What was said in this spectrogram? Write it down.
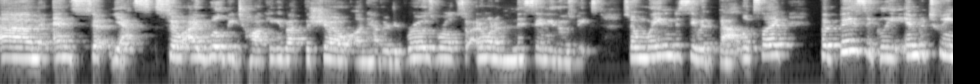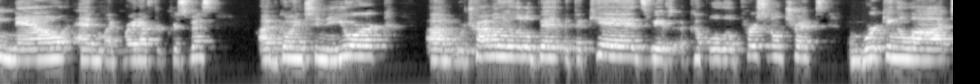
Um, and so, yes, so I will be talking about the show on Heather Dubrow's World. So I don't want to miss any of those weeks. So I'm waiting to see what that looks like. But basically, in between now and like right after Christmas, I'm going to New York. Um, we're traveling a little bit with the kids. We have a couple of little personal trips. I'm working a lot,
